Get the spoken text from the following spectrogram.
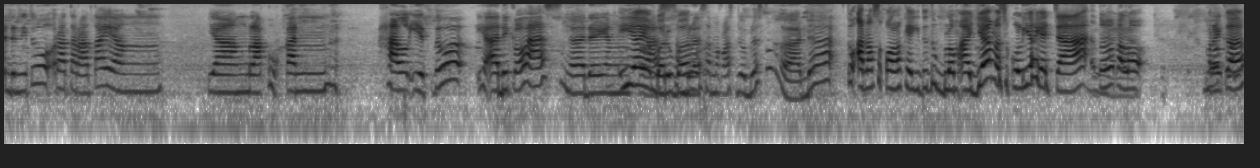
dan itu rata-rata yang yang melakukan hal itu ya adik kelas nggak ada yang Iya, yang kelas baru-baru. 11 sama kelas 12 tuh nggak ada Tuh anak sekolah kayak gitu tuh belum aja masuk kuliah ya, Ca. Tuh kalau mereka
